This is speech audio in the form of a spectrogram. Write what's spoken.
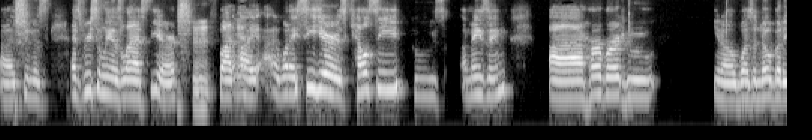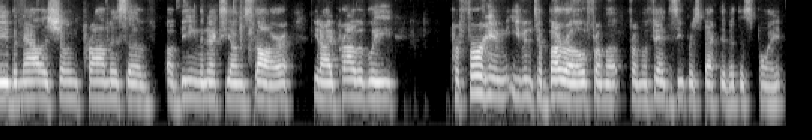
uh, as soon as as recently as last year. but yeah. I, I, what I see here is Kelce, who's amazing, uh, Herbert, who you know was a nobody, but now is showing promise of of being the next young star. You know, I'd probably prefer him even to Burrow from a from a fantasy perspective at this point.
